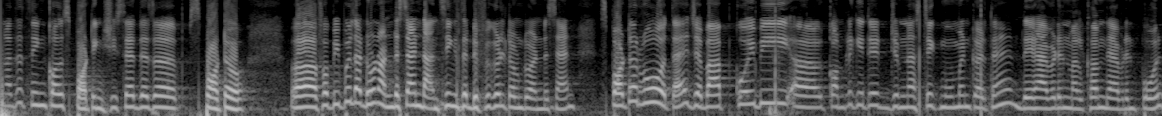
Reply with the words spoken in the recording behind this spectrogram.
another thing called spotting. She said there's a spotter. Uh, for people that don't understand dancing, it's a difficult term to understand. Spotter वो होता है जब आप कोई भी uh, complicated gymnastic movement करते हैं. They have it in Malcolm, they have it in pole.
